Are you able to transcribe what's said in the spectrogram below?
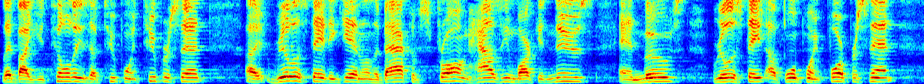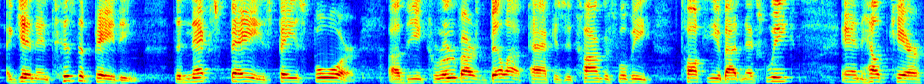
led by utilities up 2.2 percent. Uh, real estate, again, on the back of strong housing market news and moves. Real estate up 1.4%. Again, anticipating the next phase, phase four of the coronavirus bailout package that Congress will be talking about next week. And healthcare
